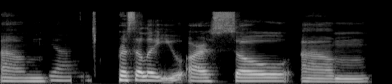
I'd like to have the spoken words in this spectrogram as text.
Um, yeah. Priscilla, you are so um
